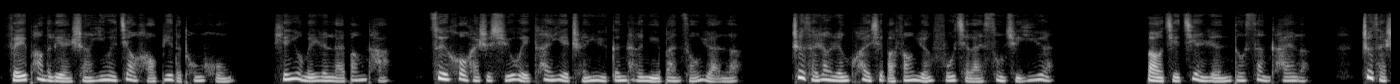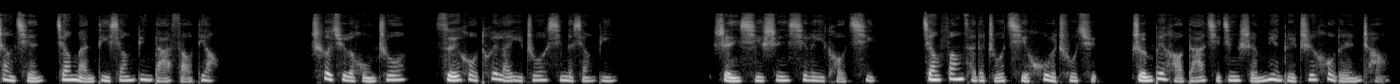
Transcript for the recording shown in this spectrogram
肥胖的脸上因为叫好憋得通红，偏又没人来帮他，最后还是徐伟看叶晨玉跟他的女伴走远了，这才让人快些把方圆扶起来送去医院。保洁见人都散开了，这才上前将满地香槟打扫掉。撤去了红桌，随后推来一桌新的香槟。沈西深吸了一口气，将方才的浊气呼了出去，准备好打起精神面对之后的人场。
